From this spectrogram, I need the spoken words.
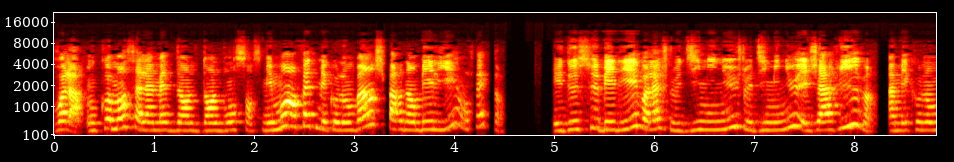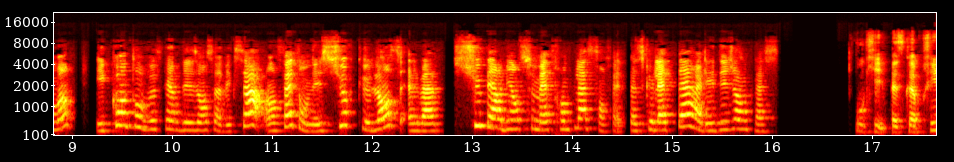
voilà, on commence à la mettre dans, dans, le bon sens. Mais moi, en fait, mes colombins, je pars d'un bélier, en fait. Et de ce bélier, voilà, je le diminue, je le diminue et j'arrive à mes colombins. Et quand on veut faire des anses avec ça, en fait, on est sûr que l'anse, elle va super bien se mettre en place, en fait, parce que la terre, elle est déjà en place. Ok, parce qu'après,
